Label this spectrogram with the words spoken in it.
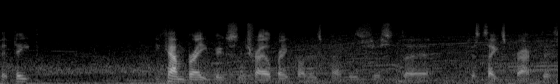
bit deep. You can brake boots and trail brake on these pedals, just uh, just takes practice.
